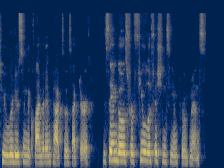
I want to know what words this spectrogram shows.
to reducing the climate impacts of the sector. The same goes for fuel efficiency improvements.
